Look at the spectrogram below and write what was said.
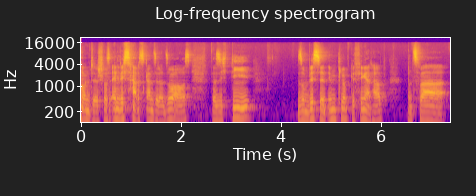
Und äh, schlussendlich sah das Ganze dann so aus, dass ich die so ein bisschen im Club gefingert habe. Und zwar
